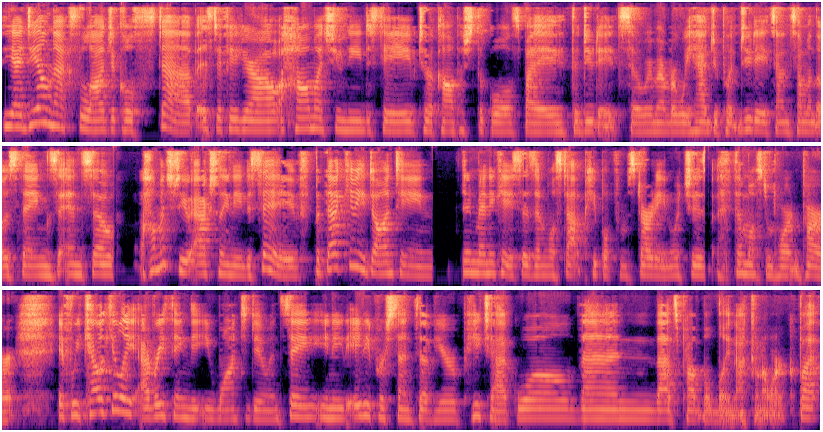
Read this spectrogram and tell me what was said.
The ideal next logical step is to figure out how much you need to save to accomplish the goals by the due dates. So remember, we had you put due dates on some of those things. And so how much do you actually need to save? But that can be daunting in many cases and will stop people from starting, which is the most important part. If we calculate everything that you want to do and say you need 80% of your paycheck, well, then that's probably not going to work. But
